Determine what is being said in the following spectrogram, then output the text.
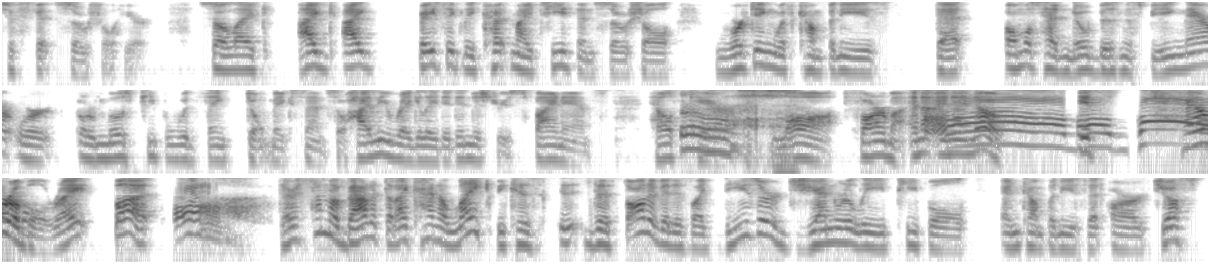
to fit social here. So like, I I basically cut my teeth in social working with companies that almost had no business being there or or most people would think don't make sense so highly regulated industries finance healthcare Ugh. law pharma and, I, and I know oh, it's God. terrible right but Ugh. there's some about it that i kind of like because it, the thought of it is like these are generally people and companies that are just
